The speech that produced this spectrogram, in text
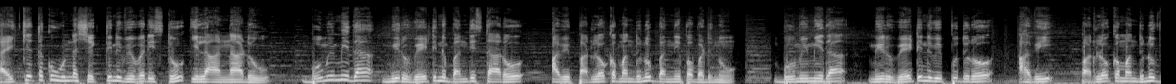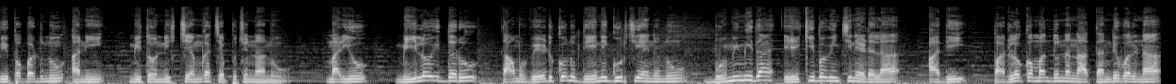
ఐక్యతకు ఉన్న శక్తిని వివరిస్తూ ఇలా అన్నాడు. భూమి మీద మీరు వేటిని బంధిస్తారో అవి పరలోకమందును బంధింపబడును. భూమి మీద మీరు వేటిని విప్పుదురో అవి పరలోకమందును విప్పబడును అని మీతో నిశ్చయంగా చెప్పుచున్నాను. మరియు మీలో ఇద్దరు తాము వేడుకొను దేని గూర్చి అయినను భూమి మీద ఏకీభవించినడలా అది పరలోకమందున్న నా తండ్రి వలన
